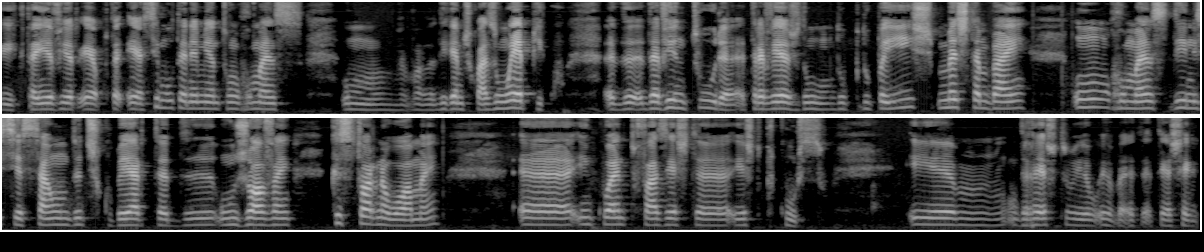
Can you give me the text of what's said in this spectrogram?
e que tem a ver, é, é simultaneamente um romance, um, digamos quase um épico de, de aventura através do, do país, mas também um romance de iniciação, de descoberta de um jovem que se torna homem uh, enquanto faz esta, este percurso. E, hum, de resto, eu, eu, até achei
